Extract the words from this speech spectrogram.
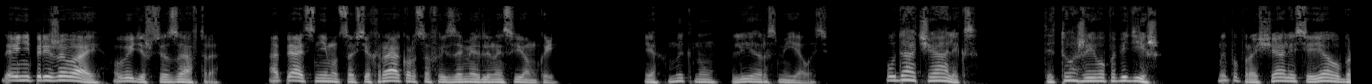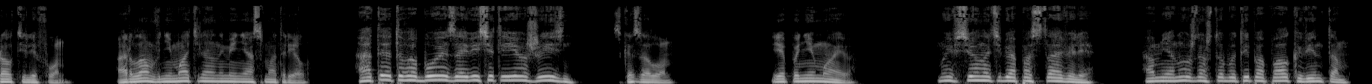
Да и не переживай, увидишь все завтра. Опять снимут со всех ракурсов и с замедленной съемкой. Я хмыкнул, Лия рассмеялась. «Удачи, Алекс! Ты тоже его победишь!» Мы попрощались, и я убрал телефон. Орлам внимательно на меня смотрел. «От этого боя зависит ее жизнь», — сказал он. «Я понимаю. Мы все на тебя поставили, а мне нужно, чтобы ты попал к винтам.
